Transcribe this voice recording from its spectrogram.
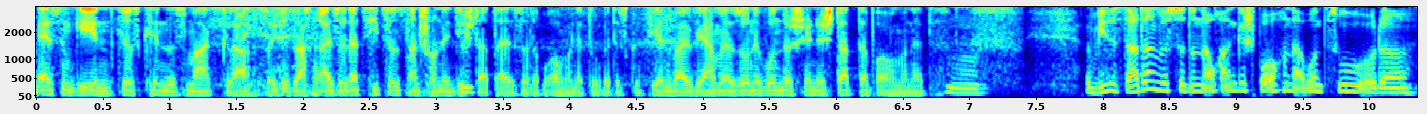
essen gehen, Christkindlesmarkt, klar, solche Sachen. Also da zieht es uns dann schon in die Stadt, also da brauchen wir nicht drüber diskutieren, weil wir haben ja so eine wunderschöne Stadt, da brauchen wir nicht. Mhm wie ist es da dann? Wirst du dann auch angesprochen ab und zu oder?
